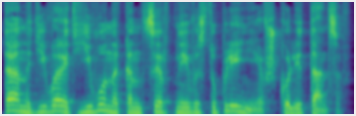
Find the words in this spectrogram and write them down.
Та надевает его на концертные выступления в школе танцев.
